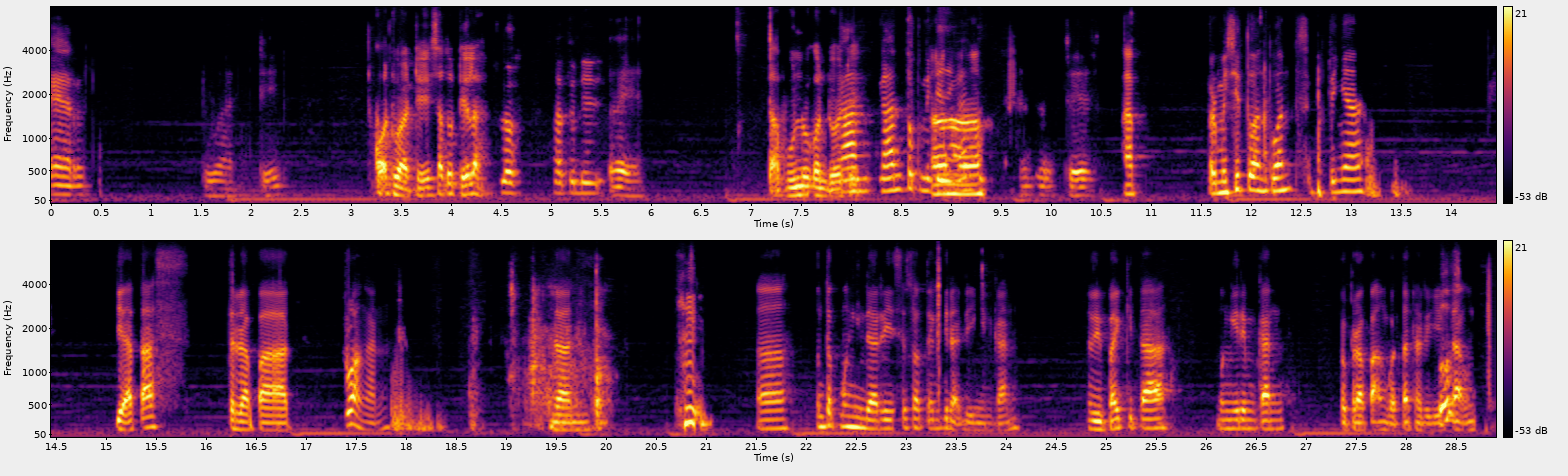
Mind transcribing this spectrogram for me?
R 2D. Kok 2D? 1D lah. Satu di Oh ya. Tak bunuh kon 2D. ngan- ngantuk nih kayaknya Eh, ngantuk. D. Permisi tuan-tuan, sepertinya di atas terdapat ruangan dan eh, untuk menghindari sesuatu yang tidak diinginkan, lebih baik kita mengirimkan beberapa anggota dari kita untuk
